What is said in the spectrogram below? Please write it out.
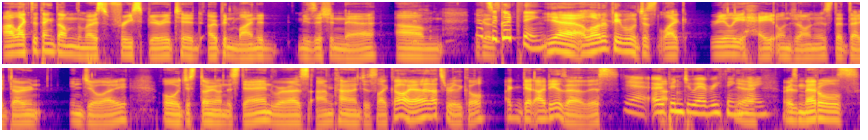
I like to think that I'm the most free spirited, open minded musician there. Um, That's a good thing. yeah, a lot of people just like really hate on genres that they don't enjoy or just don't understand. Whereas I'm kind of just like, oh yeah, that's really cool. I can get ideas out of this. Yeah, open to everything. Yeah. Hey. Whereas metal's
